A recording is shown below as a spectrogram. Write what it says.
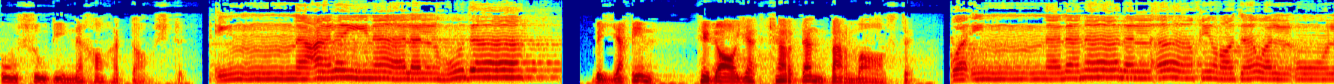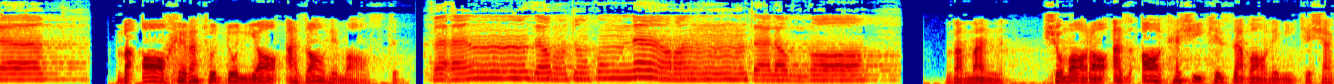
او سودی نخواهد داشت. این علینا للهدى. به یقین هدایت کردن بر ماست. و این لنا للآخرة والأولى. و آخرت و دنیا از آن ماست. فانذرتكم نارا تلظا و من شما را از آتشی که زبانه می کشد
